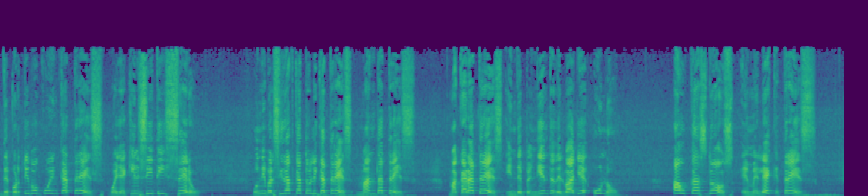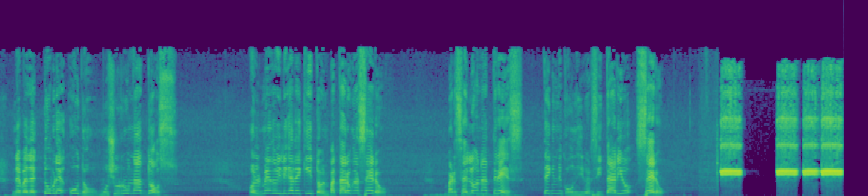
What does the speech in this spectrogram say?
Deportivo Cuenca 3, Guayaquil City 0. Universidad Católica 3, Manta 3. Macará 3, Independiente del Valle 1. Aucas 2, Emelec 3. 9 de octubre 1, Muchurruna 2. Olmedo y Liga de Quito empataron a 0. Barcelona 3, Técnico Universitario 0.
